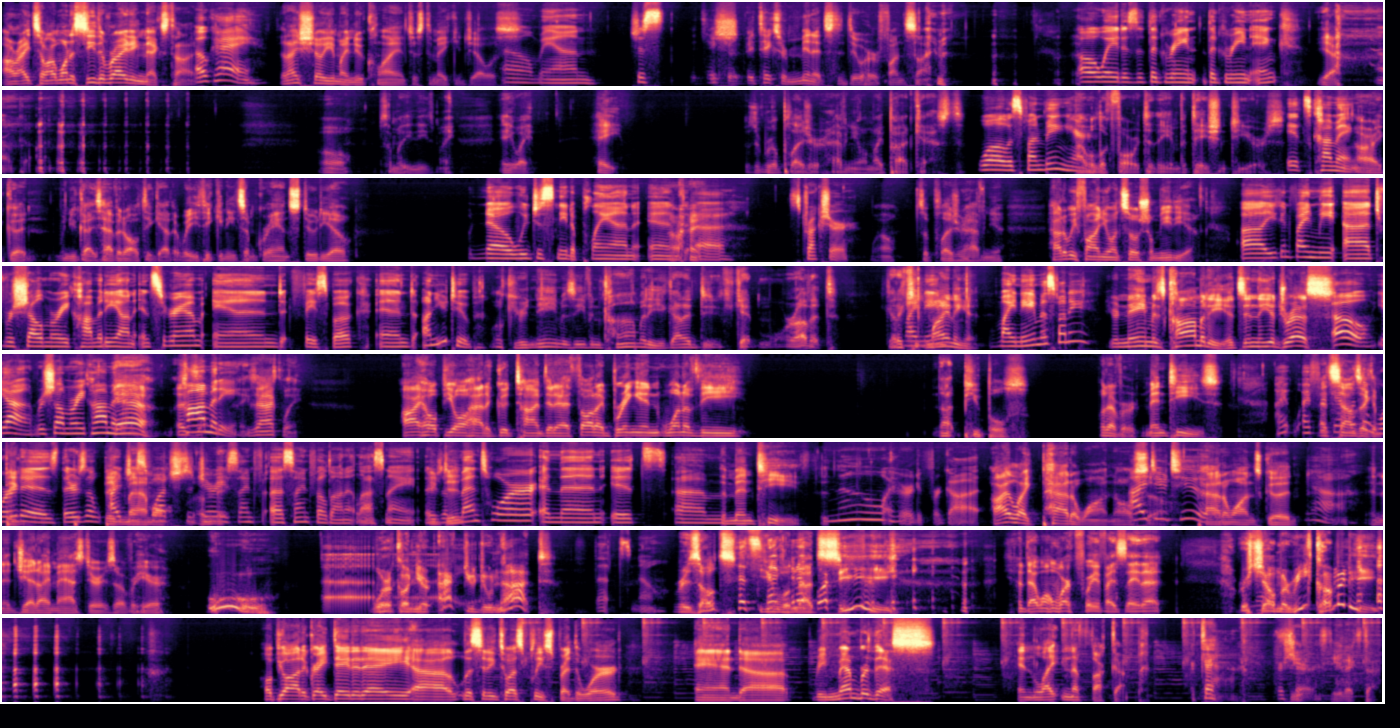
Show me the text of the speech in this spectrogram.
All right, so I want to see the writing next time. Okay. Did I show you my new client just to make you jealous? Oh man. Just It takes, her, it takes her minutes to do her fun Simon. oh wait, is it the green the green ink? Yeah. Oh god. Oh, somebody needs my. Anyway, hey, it was a real pleasure having you on my podcast. Well, it was fun being here. I will look forward to the invitation to yours. It's coming. All right, good. When you guys have it all together, what do you think? You need some grand studio? No, we just need a plan and right. uh, structure. Well, it's a pleasure having you. How do we find you on social media? Uh, you can find me at Rochelle Marie Comedy on Instagram and Facebook and on YouTube. Look, your name is even comedy. You got to get more of it. You got to keep name? mining it. My name is funny. Your name is comedy. It's in the address. Oh yeah, Rochelle Marie Comedy. Yeah. Comedy. Exactly. I hope you all had a good time today. I thought I'd bring in one of the, not pupils, whatever, mentees. I, I forget what like the a word big- is. There's a. I just mammal. watched A Jerry Seinf- uh, Seinfeld on it last night. There's a did? mentor, and then it's um. The mentee. No, I already forgot. I like Padawan also. I do too. Padawan's good. Yeah. And the Jedi Master is over here. Ooh. Work on your act, you do not. That's no. Results you not will not work see. that won't work for you if I say that. Rochelle Marie comedy. Hope you all had a great day today uh, listening to us. Please spread the word. And uh, remember this enlighten the fuck up. Okay? For See sure. see you next time.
